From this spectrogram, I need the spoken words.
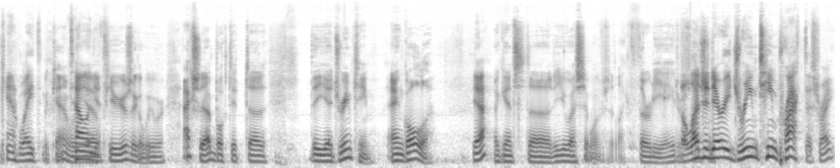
Can't wait. We can. We, Telling uh, you. A few years ago, we were actually I booked it. Uh, the uh, Dream Team, Angola. Yeah. Against uh, the U.S. What was it like thirty-eight or The something? legendary Dream Team practice, right?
